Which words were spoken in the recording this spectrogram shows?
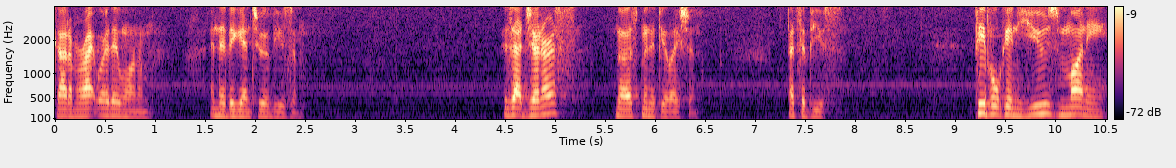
got them right where they want them and they begin to abuse them. Is that generous? No, that's manipulation. That's abuse. People can use money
